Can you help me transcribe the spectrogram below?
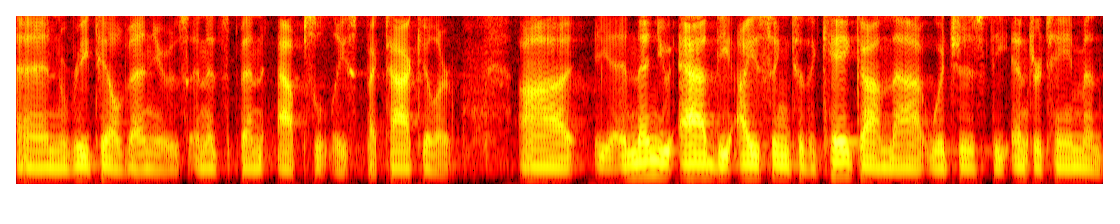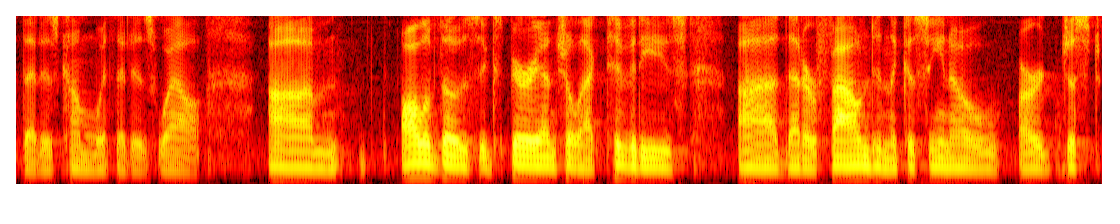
and retail venues, and it's been absolutely spectacular. Uh, and then you add the icing to the cake on that, which is the entertainment that has come with it as well. Um, all of those experiential activities uh, that are found in the casino are just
